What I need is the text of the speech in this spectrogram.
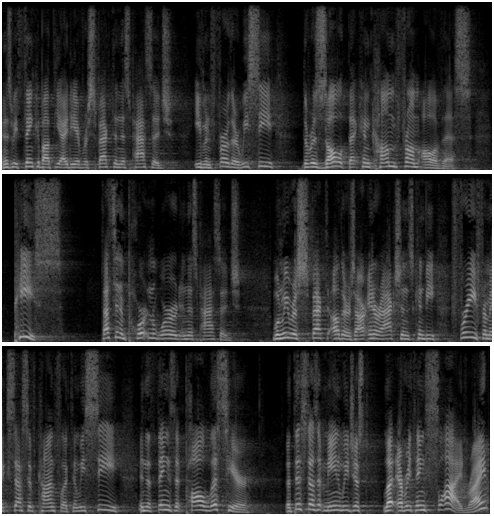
And as we think about the idea of respect in this passage even further, we see the result that can come from all of this peace. That's an important word in this passage. When we respect others, our interactions can be free from excessive conflict. And we see in the things that Paul lists here that this doesn't mean we just let everything slide, right?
